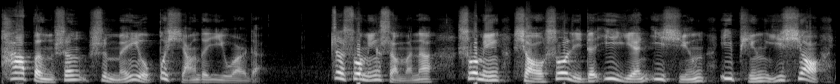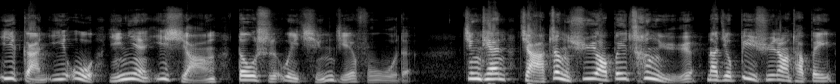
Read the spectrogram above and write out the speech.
它本身是没有不祥的意味的。这说明什么呢？说明小说里的一言一行、一颦一笑、一感一悟、一念一想，都是为情节服务的。今天贾政需要背谶语，那就必须让他背。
